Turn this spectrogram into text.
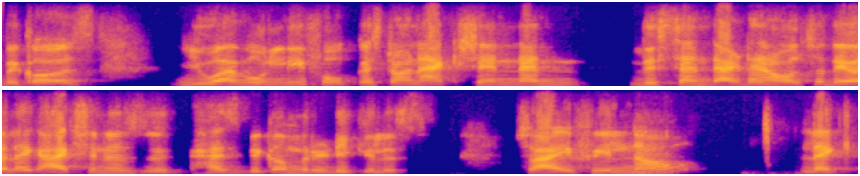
Because you have only focused on action and this and that, and also they were like, action is has become ridiculous. So I feel now, like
